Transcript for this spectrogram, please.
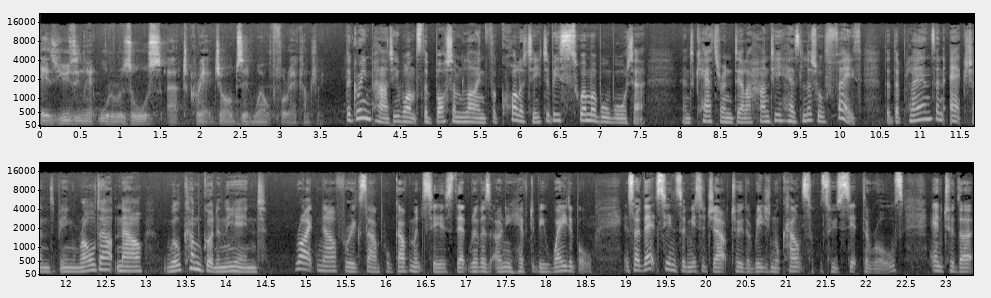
as using that water resource uh, to create jobs and wealth for our country. The Green Party wants the bottom line for quality to be swimmable water and Catherine Delahunty has little faith that the plans and actions being rolled out now will come good in the end. Right now, for example, government says that rivers only have to be wadable. And so that sends a message out to the regional councils who set the rules and to the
